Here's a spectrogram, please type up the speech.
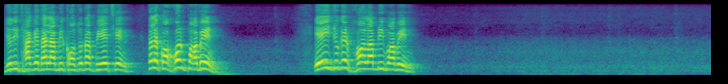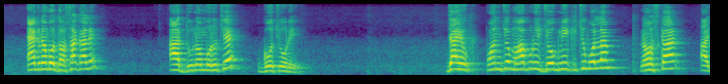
যদি থাকে, তাহলে আপনি কতটা পেয়েছেন? তাহলে কখন পাবেন? এই যুগের ফল আপনি পাবেন। এক নম্বর দশাকালে, আর দু নম্বর হচ্ছে গোচরে। যাই হোক পঞ্চ মহাপুরুষ যোগ নিয়ে কিছু বললাম। নমস্কার আজ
